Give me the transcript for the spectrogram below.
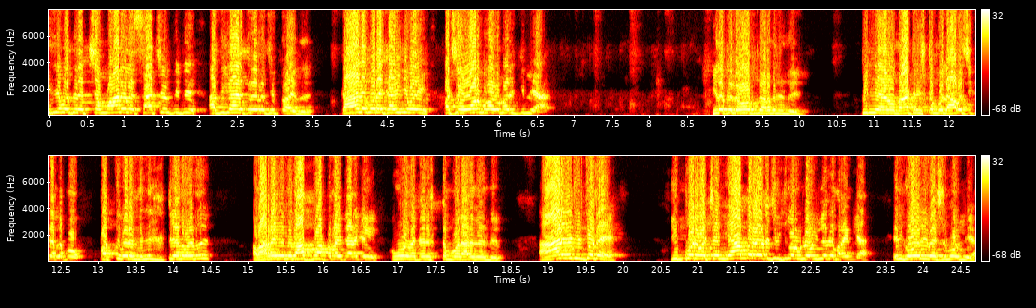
ഇരുപത് ലക്ഷം ആളുകളെ സാക്ഷി എടുത്തിട്ട് അധികാരത്തിലേറെ ചിത്രം ഇത് കാലമുറ കഴിഞ്ഞു പോയി പക്ഷെ ഓർമ്മകൾ മറിക്കില്ല. ഇതൊക്കെ ലോകത്ത് നടന്നിട്ടുണ്ട്. പിന്നെയാണോ നാട്ടിൽ ഇഷ്ടം പോലെ ആവശ്യക്കാരിലപ്പോ പത്ത് പേരെ നിങ്ങൾക്ക് കിട്ടില്ല എന്ന് പറയുന്നത്? പറയുന്നത് ആത്മാർത്ഥമായിട്ടാണെങ്കിൽ കൂടുതൽ ഇഷ്ടം പോലെ ആളുകളുണ്ട് ആരെയും ചിരിച്ചോട്ടെ? ഇപ്പൊ ഒരു പക്ഷെ ഞാൻ പറയോട്ട് ചിരിക്കുന്നവരുണ്ടോ ഇല്ലെന്ന് പറയുന്നില്ല. എനിക്ക് ഒരു വിഷമവും ഇല്ല.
